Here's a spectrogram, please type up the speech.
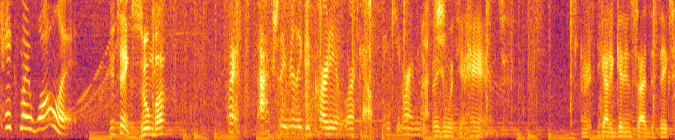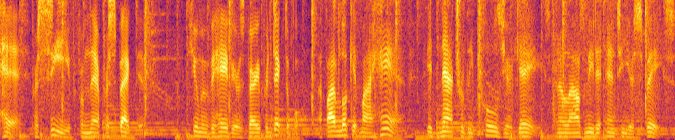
take my wallet? You take Zumba, Well, it's actually a really good cardio workout. Thank you very much. thinking with your hands. All right, you got to get inside the Vic's head, perceive from their perspective. Human behavior is very predictable. If I look at my hand, it naturally pulls your gaze and allows me to enter your space.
